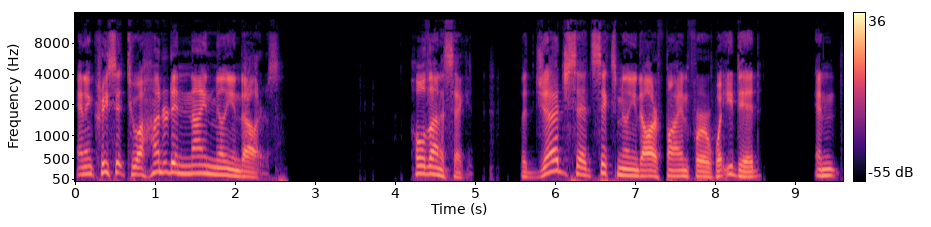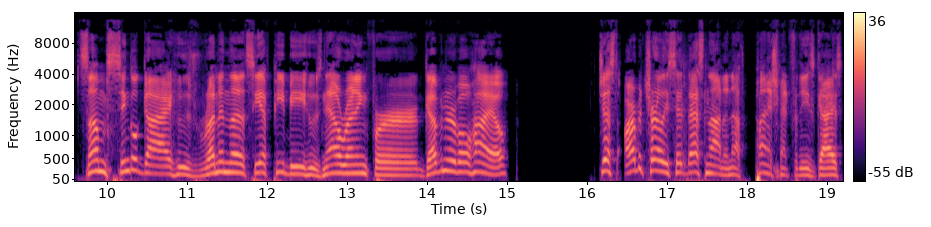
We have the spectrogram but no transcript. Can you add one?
and increase it to $109 million. Hold on a second. The judge said $6 million fine for what you did, and some single guy who's running the CFPB, who's now running for governor of Ohio, just arbitrarily said that's not enough punishment for these guys.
